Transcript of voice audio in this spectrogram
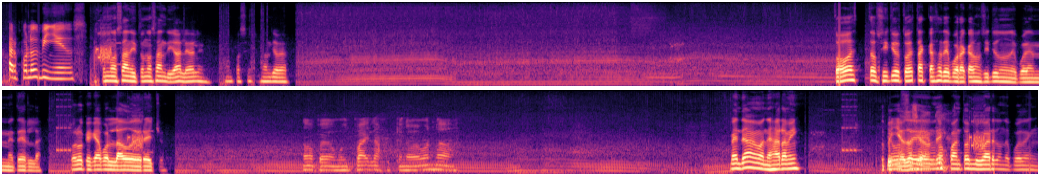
Estar por los viñedos. Tú no Sandy, tú no Sandy, dale, dale. Vamos a pasar Sandy a ver. Todos estos sitios, todas estas casas de por acá son sitios donde pueden meterla. Todo lo que queda por el lado derecho. No, pero muy baila porque no vemos nada. Ven, déjame manejar a mí. ¿Los Yo hacia sé dónde? unos cuantos lugares donde pueden.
